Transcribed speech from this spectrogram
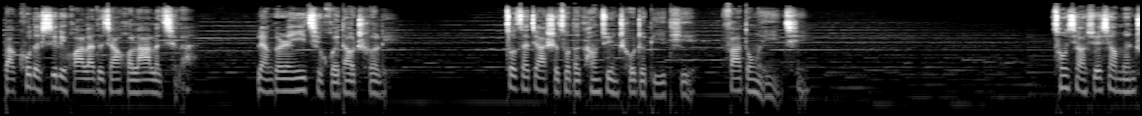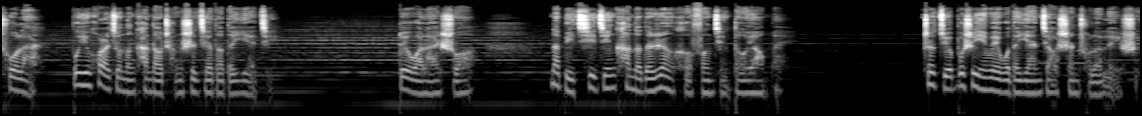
把哭得稀里哗啦的家伙拉了起来，两个人一起回到车里。坐在驾驶座的康俊抽着鼻涕，发动了引擎。从小学校门出来，不一会儿就能看到城市街道的夜景。对我来说，那比迄今看到的任何风景都要美。这绝不是因为我的眼角渗出了泪水。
